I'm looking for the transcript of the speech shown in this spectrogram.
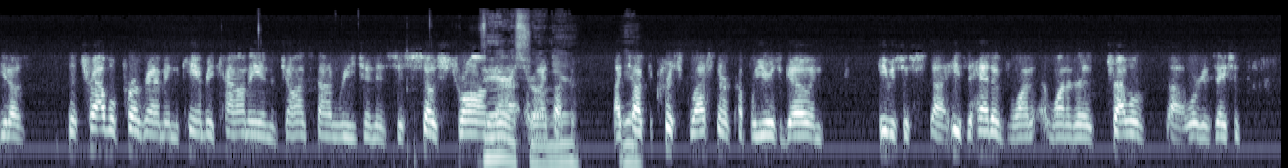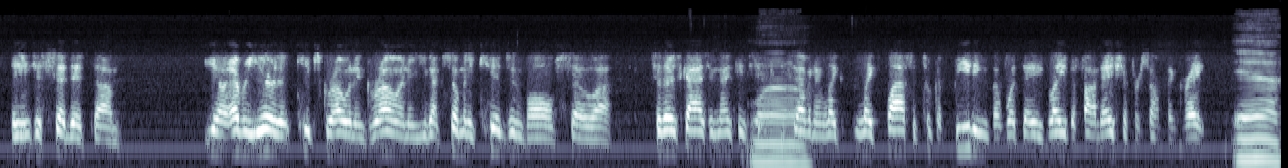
you know, the travel program in Cambria County and the Johnstown region is just so strong. Very uh, strong. I, talked, yeah. to, I yeah. talked to Chris Glessner a couple years ago, and he was just uh, he's the head of one one of the travel uh, organizations. And he just said that um, you know every year that keeps growing and growing, and you got so many kids involved. So uh, so those guys in 1967 wow. in Lake Lake Placid took a beating, but what they laid the foundation for something great. Yeah,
